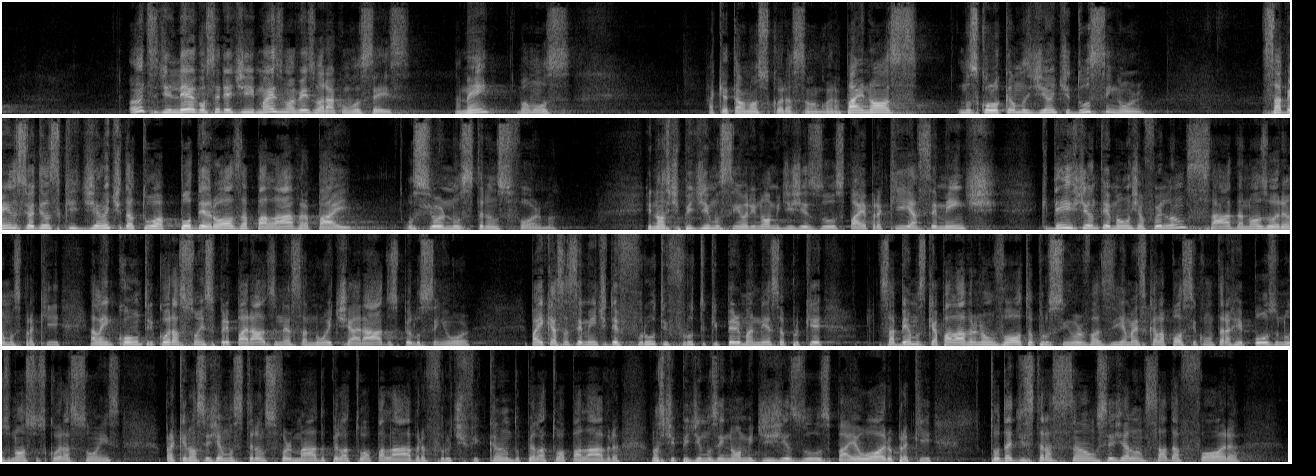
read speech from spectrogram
Antes de ler, gostaria de mais uma vez orar com vocês, amém? Vamos aquietar o nosso coração agora. Pai, nós nos colocamos diante do Senhor, sabendo, Senhor Deus, que diante da Tua poderosa palavra, Pai, o Senhor nos transforma. E nós te pedimos, Senhor, em nome de Jesus, Pai, para que a semente que desde antemão já foi lançada, nós oramos para que ela encontre corações preparados nessa noite, arados pelo Senhor. Pai, que essa semente dê fruto e fruto que permaneça, porque sabemos que a palavra não volta para o Senhor vazia, mas que ela possa encontrar repouso nos nossos corações, para que nós sejamos transformados pela tua palavra, frutificando pela tua palavra. Nós te pedimos em nome de Jesus, Pai. Eu oro para que toda distração seja lançada fora,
